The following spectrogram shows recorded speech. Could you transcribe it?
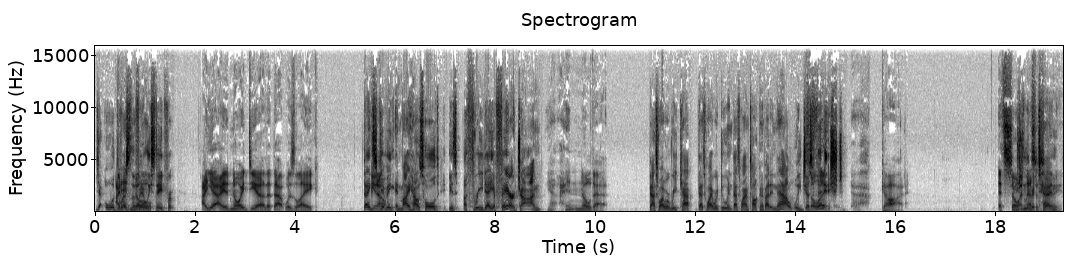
Yeah. Well, the I rest of the family stayed for I yeah, I had no idea that that was like. Thanksgiving. In my household is a three day affair, John. Yeah, I didn't know that. That's why we're recap. That's why we're doing. That's why I'm talking about it now. We just So, like, finished. God, it's so Usually unnecessary.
